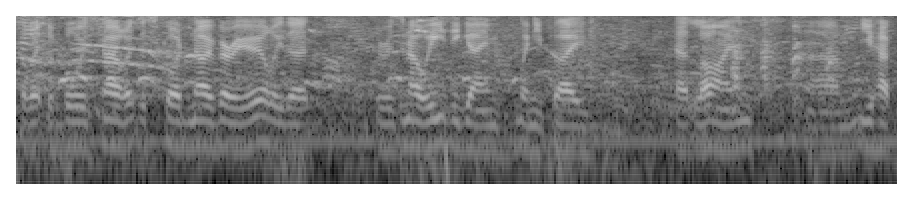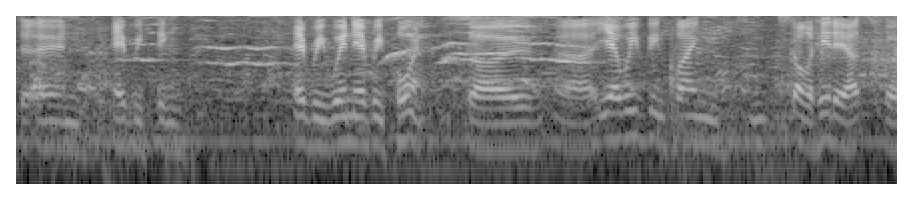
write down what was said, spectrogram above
to let the boys know, let the squad know very early that there is no easy game when you play at Lions. Um, you have to earn everything, every win, every point. So uh, yeah, we've been playing some solid hitouts for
